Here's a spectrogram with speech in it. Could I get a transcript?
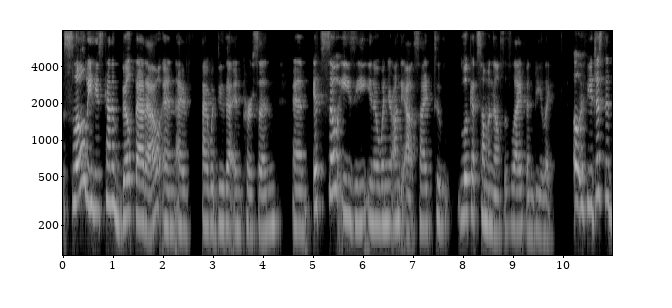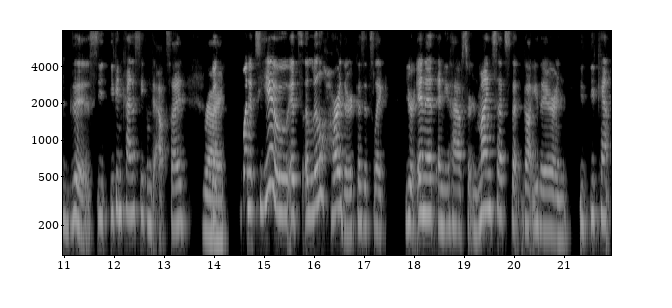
slowly he's kind of built that out and I've, I would do that in person and it's so easy, you know, when you're on the outside to look at someone else's life and be like, oh, if you just did this, you, you can kind of see from the outside. Right. But when it's you, it's a little harder because it's like you're in it and you have certain mindsets that got you there and you, you can't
